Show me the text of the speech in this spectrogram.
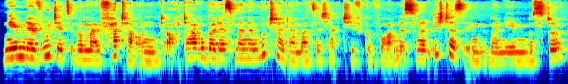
Neben der Wut jetzt über meinen Vater und auch darüber, dass meine Mutter damals nicht aktiv geworden ist, sondern ich das irgendwie übernehmen müsste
